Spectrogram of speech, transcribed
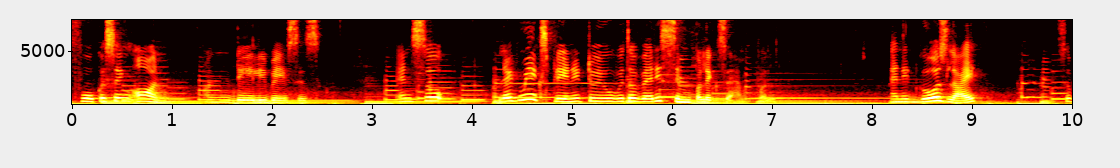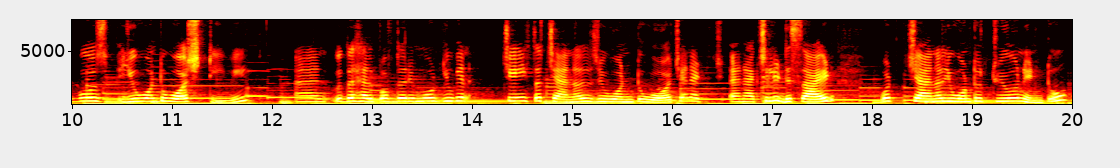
focusing on daily basis. And so let me explain it to you with a very simple example. And it goes like suppose you want to watch tv and with the help of the remote you can change the channels you want to watch and, and actually decide what channel you want to tune into.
